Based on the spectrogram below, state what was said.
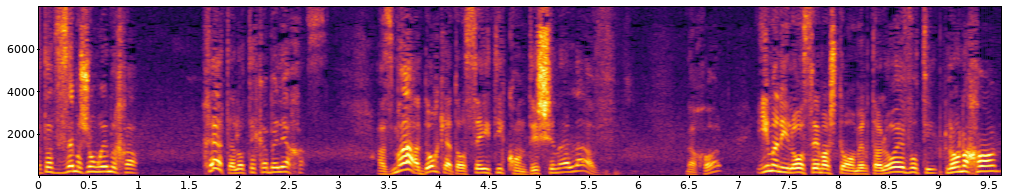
אתה תעשה מה שאומרים לך. אחרי אתה לא תקבל יחס. אז מה, דורקי, אתה עושה איתי conditional love, נכון? אם אני לא עושה מה שאתה אומר, אתה לא אוהב אותי. לא נכון.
